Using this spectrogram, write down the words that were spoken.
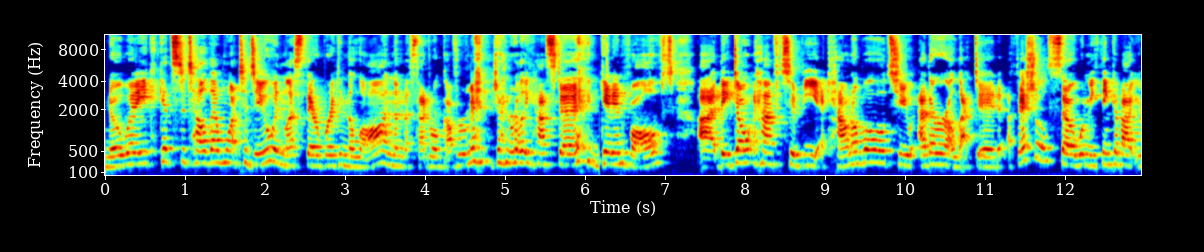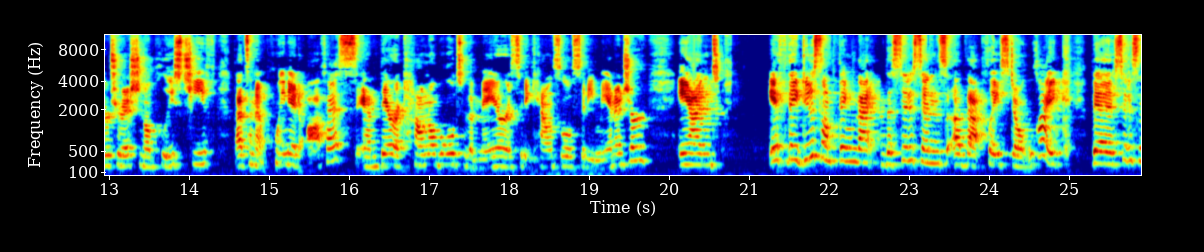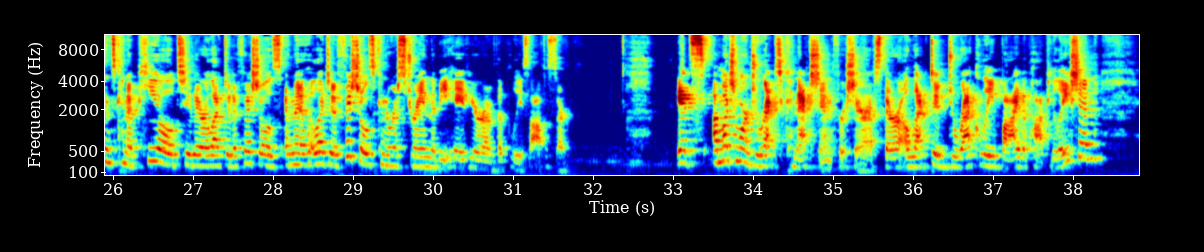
Nobody gets to tell them what to do unless they're breaking the law, and then the federal government generally has to get involved. Uh, they don't have to be accountable to other elected officials. So, when we think about your traditional police chief, that's an appointed office, and they're accountable to the mayor, city council, city manager. And if they do something that the citizens of that place don't like, the citizens can appeal to their elected officials, and the elected officials can restrain the behavior of the police officer. It's a much more direct connection for sheriffs. They're elected directly by the population,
